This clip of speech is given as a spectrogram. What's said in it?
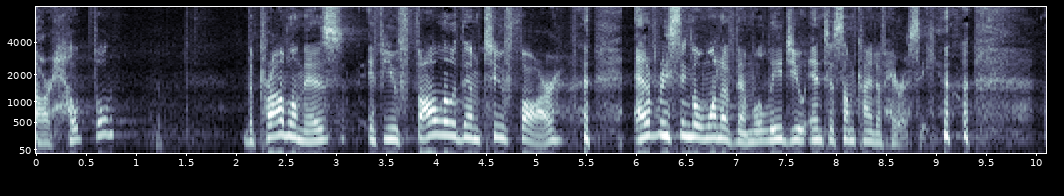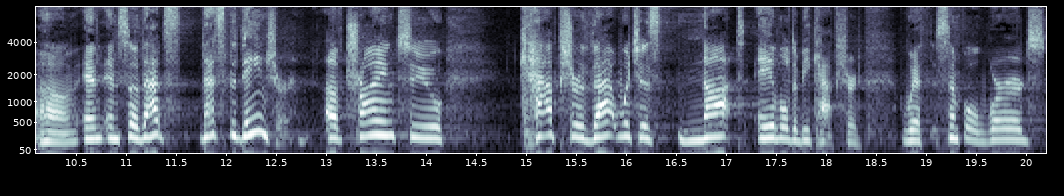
are helpful. The problem is, if you follow them too far, every single one of them will lead you into some kind of heresy. um, and, and so that's, that's the danger of trying to capture that which is not able to be captured with simple words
